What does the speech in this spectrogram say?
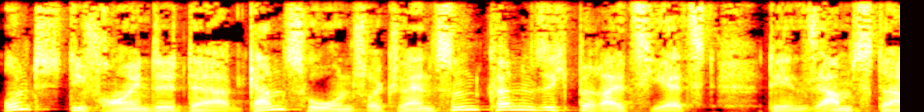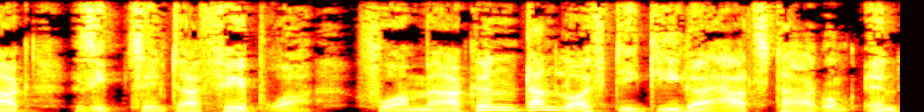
Und die Freunde der ganz hohen Frequenzen können sich bereits jetzt den Samstag, 17. Februar vormerken. Dann läuft die Gigahertz-Tagung in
